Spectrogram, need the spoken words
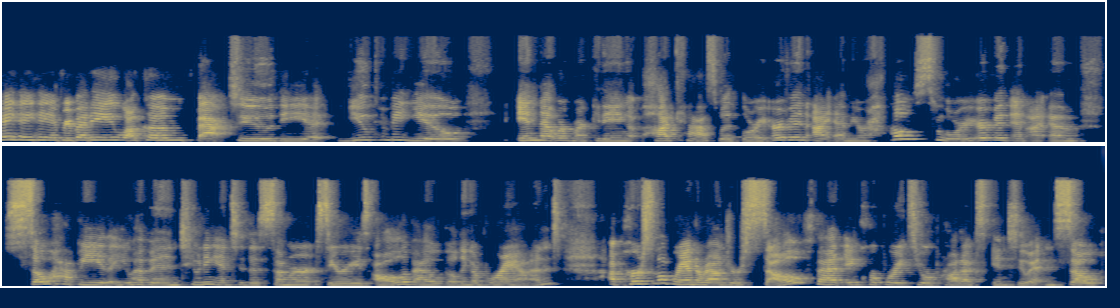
Hey, hey, hey, everybody. Welcome back to the You Can Be You in Network Marketing podcast with Lori Irvin. I am your host, Lori Irvin, and I am so happy that you have been tuning into this summer series all about building a brand, a personal brand around yourself that incorporates your products into it. And so,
